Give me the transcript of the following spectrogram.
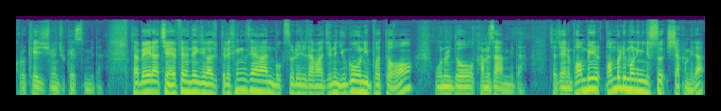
그렇게 해 주시면 좋겠습니다. 자, 매일 아침 FM댕진 가족들의 생생한 목소리를 담아주는 유고온 리포터 오늘도 감사합니다. 자, 저희는 범블, 범블리 모닝 뉴스 시작합니다.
